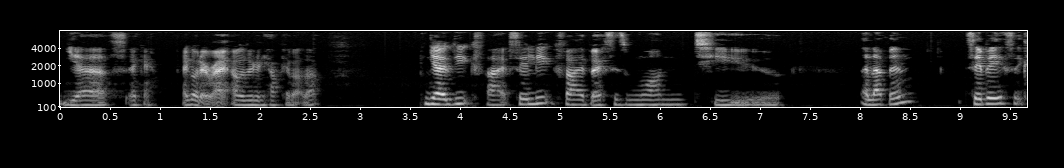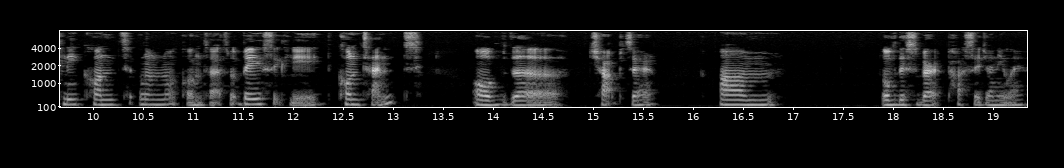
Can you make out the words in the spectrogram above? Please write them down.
Yes, okay, I got it right. I was really happy about that. Yeah, Luke 5. So Luke 5 verses 1 to 11 so basically, cont well, not context, but basically content of the chapter, um, of this passage anyway.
